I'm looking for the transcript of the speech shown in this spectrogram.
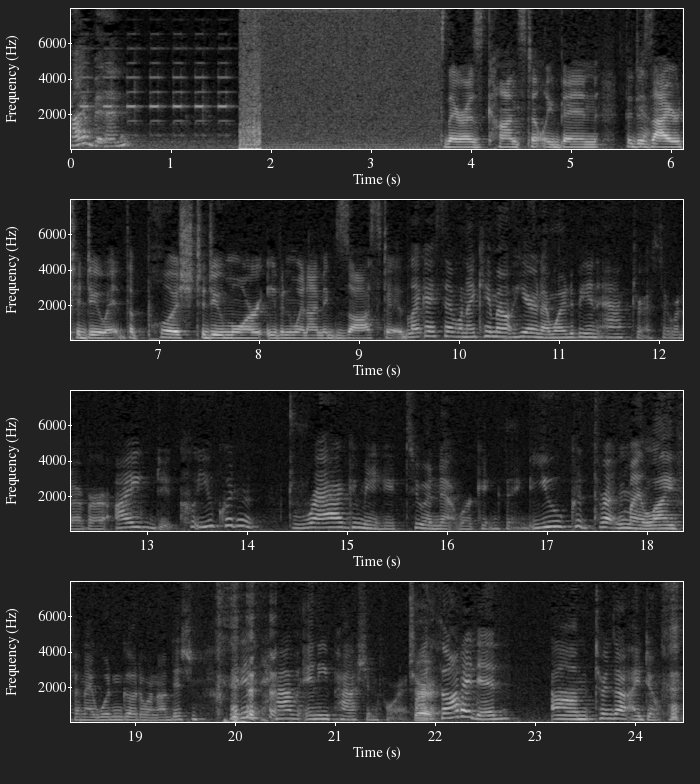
Hi, Ben. There has constantly been the desire to do it, the push to do more, even when I'm exhausted. Like I said, when I came out here and I wanted to be an actress or whatever, I you couldn't drag me to a networking thing. You could threaten my life and I wouldn't go to an audition. I didn't have any passion for it. I Sure. thought I did. Um, turns out I don't. And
